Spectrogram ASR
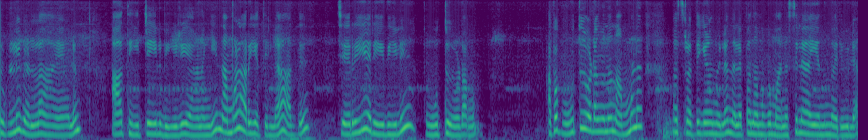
തുള്ളി വെള്ളം ആയാലും ആ തീറ്റയിൽ വീഴുകയാണെങ്കിൽ നമ്മളറിയത്തില്ല. അത് ചെറിയ രീതിയിൽ പൂത്തു തുടങ്ങും. അപ്പോൾ പൂത്തു തുടങ്ങുന്ന നമ്മൾ ശ്രദ്ധിക്കണമെന്നില്ല ചിലപ്പോൾ നമുക്ക് മനസ്സിലായി എന്നും വരില്ല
